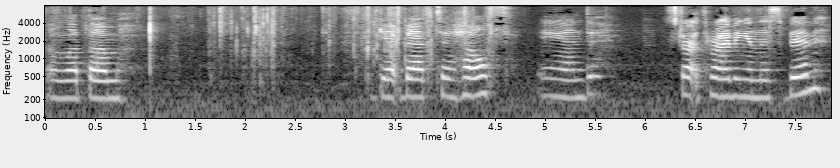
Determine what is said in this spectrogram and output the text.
and let them get back to health and start thriving in this bin.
